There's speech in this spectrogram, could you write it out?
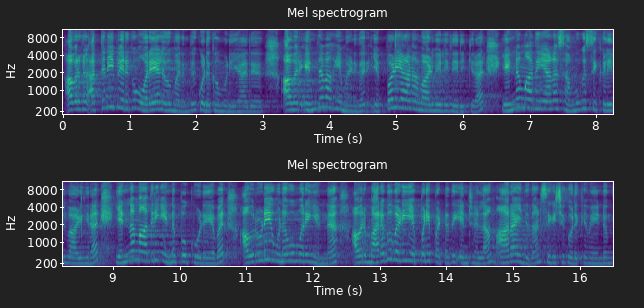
அவர்கள் அத்தனை பேருக்கும் ஒரே அளவு மருந்து கொடுக்க முடியாது. அவர் எந்த வகை மனிதர் எப்படியான வாழ்வியலில் இருக்கிறார் என்ன மாதிரியான சமூக சிக்கலில் வாழ்கிறார் என்ன மாதிரி எண்ணப்போக்கு உடையவர் அவருடைய உணவு முறை என்ன அவர் மரபு வழி எப்படிப்பட்டது என்றெல்லாம் ஆராய்ந்துதான் சிகிச்சை கொடுக்க வேண்டும்.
